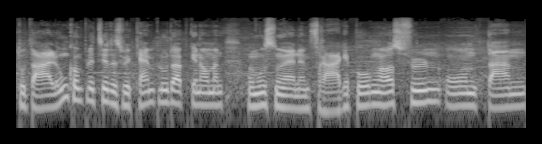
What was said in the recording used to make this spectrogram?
total unkompliziert, es wird kein Blut abgenommen, man muss nur einen Fragebogen ausfüllen und dann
